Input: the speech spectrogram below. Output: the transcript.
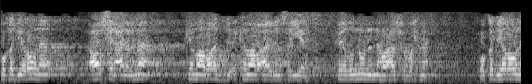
وقد يرون عرشا على الماء كما رأى, كما رأى ابن صياد فيظنون أنه عرش الرحمن. وقد يرون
